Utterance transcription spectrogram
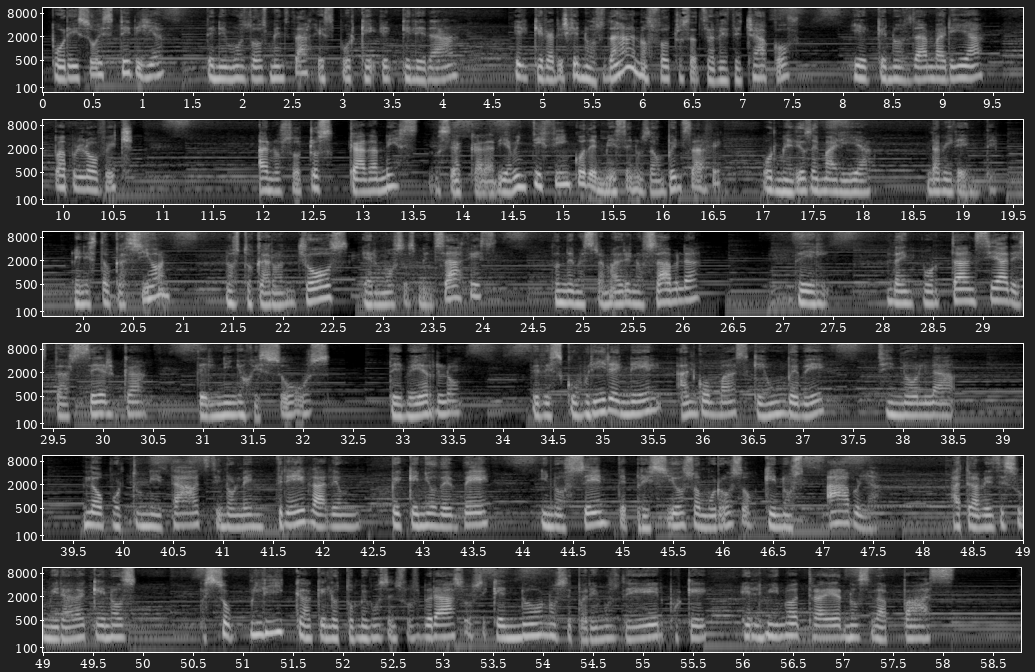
Por eso este día tenemos dos mensajes, porque el que le da, el que la Virgen nos da a nosotros a través de Jacob y el que nos da María Pavlovich a nosotros cada mes, o sea, cada día 25 de mes se nos da un mensaje por medio de María la Vidente. En esta ocasión nos tocaron dos hermosos mensajes donde nuestra Madre nos habla de la importancia de estar cerca del niño Jesús, de verlo, de descubrir en él algo más que un bebé, sino la la oportunidad, sino la entrega de un pequeño bebé inocente, precioso, amoroso, que nos habla a través de su mirada, que nos suplica que lo tomemos en sus brazos y que no nos separemos de Él, porque Él vino a traernos la paz,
